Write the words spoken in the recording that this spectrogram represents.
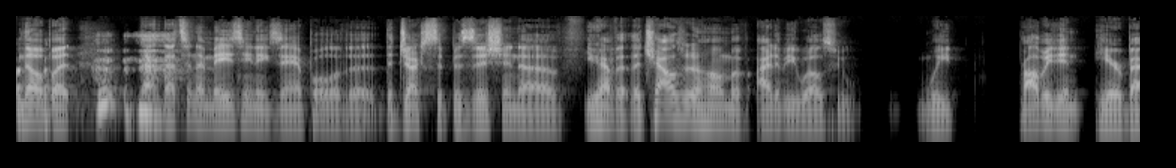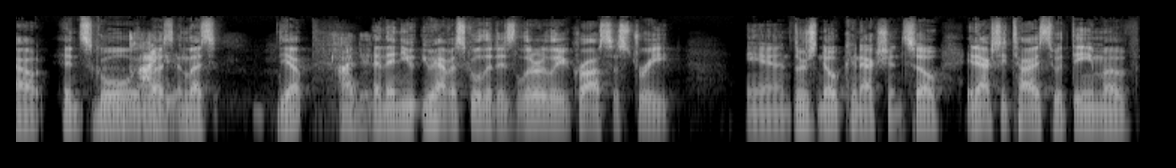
no, but that, that's an amazing example of the the juxtaposition of you have a, the childhood home of Ida B. Wells, who we probably didn't hear about in school mm, unless unless Yep. I did. And then you you have a school that is literally across the street and there's no connection. So it actually ties to a theme of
